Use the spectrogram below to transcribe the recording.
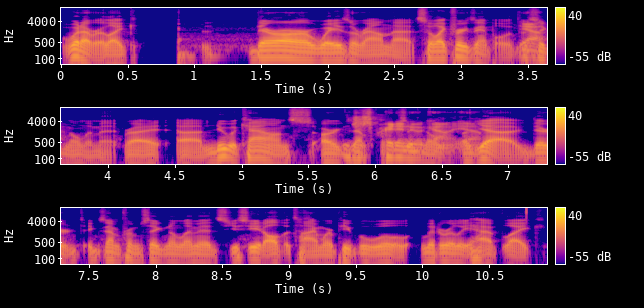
whatever like there are ways around that. So, like for example, the yeah. signal limit, right? Uh, new accounts are exempt Just from signal. Account, yeah. yeah. they're exempt from signal limits. You see it all the time where people will literally have like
